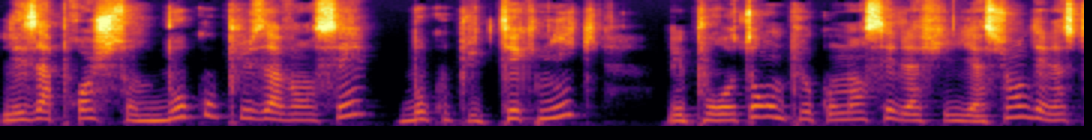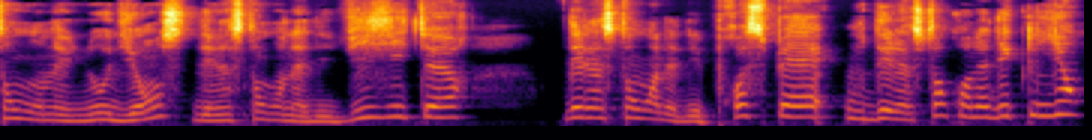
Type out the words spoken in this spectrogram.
les approches sont beaucoup plus avancées, beaucoup plus techniques, mais pour autant, on peut commencer de l'affiliation dès l'instant où on a une audience, dès l'instant où on a des visiteurs, dès l'instant où on a des prospects ou dès l'instant qu'on a des clients.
